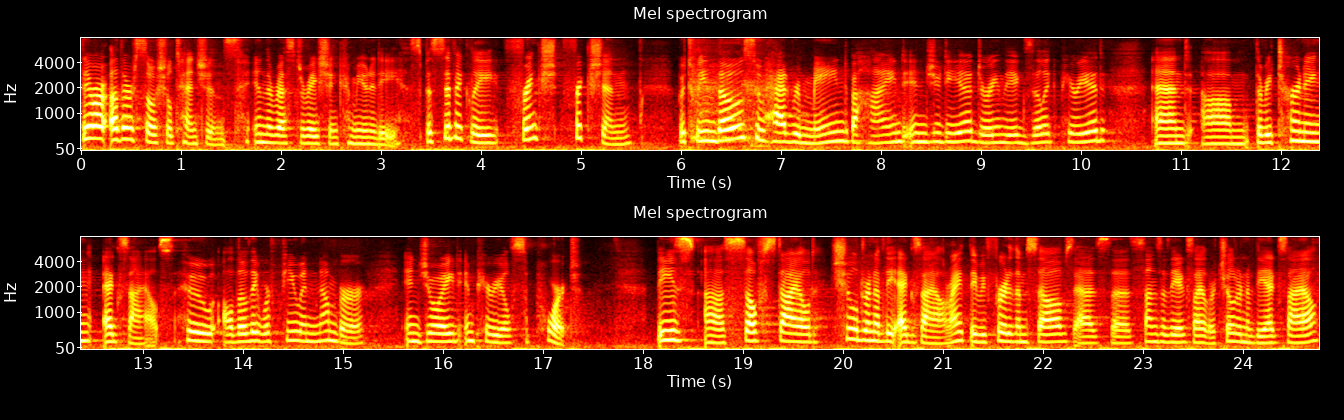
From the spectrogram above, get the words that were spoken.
There are other social tensions in the restoration community, specifically friction between those who had remained behind in Judea during the exilic period and um, the returning exiles, who, although they were few in number, enjoyed imperial support. These uh, self styled children of the exile, right? They refer to themselves as the sons of the exile or children of the exile.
